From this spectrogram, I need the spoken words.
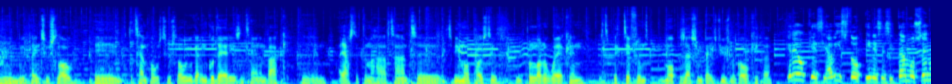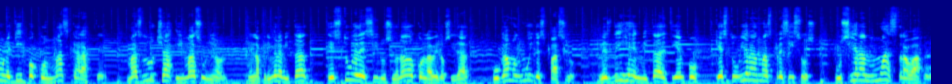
Um, we were playing too slow. Um, the tempo was too slow. We were getting good areas and turning back. Um, I asked of them at half time to, to be more positive. We put a lot of work in. It's a bit different, more possession based using the goalkeeper. Creo que se ha visto y necesitamos ser un equipo con más carácter, más lucha y más unión. En la primera mitad estuve desilusionado con la velocidad. Jugamos muy despacio. Les dije en mitad de tiempo que estuvieran más precisos, pusieran más trabajo.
